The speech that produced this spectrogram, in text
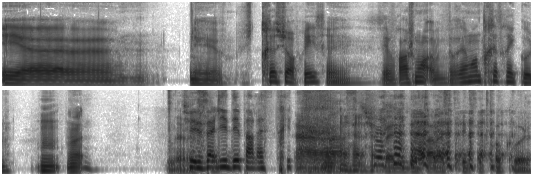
Et, euh, et je suis très surpris. C'est c'est franchement vraiment très très cool. Euh, Tu es validé par la street. Ah, si je suis validé par la street, c'est trop cool.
